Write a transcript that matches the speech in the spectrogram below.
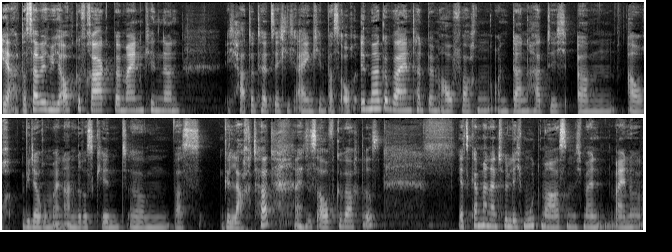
Ja, das habe ich mich auch gefragt bei meinen Kindern. Ich hatte tatsächlich ein Kind, was auch immer geweint hat beim Aufwachen. Und dann hatte ich ähm, auch wiederum ein anderes Kind, ähm, was gelacht hat, als es aufgewacht ist. Jetzt kann man natürlich mutmaßen. Ich meine, meine,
